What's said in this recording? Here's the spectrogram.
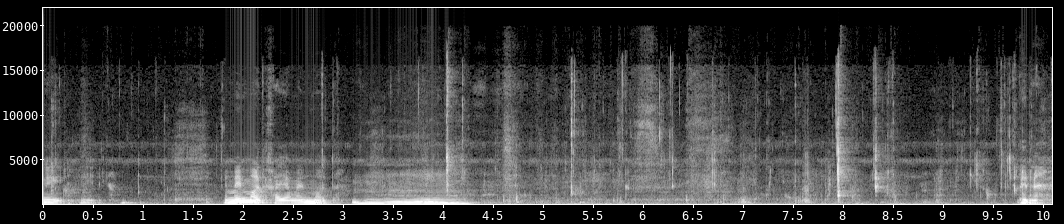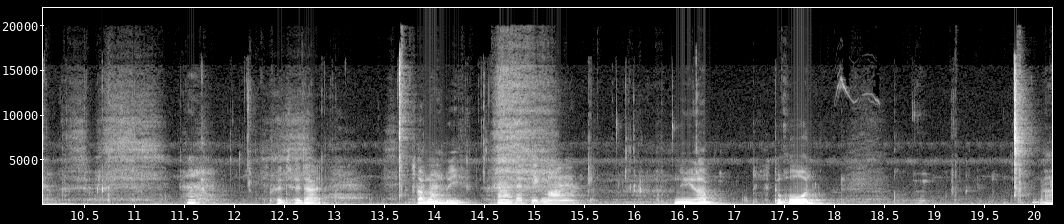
นี่นี่ยังไม่หมดค่ะ ยังไม่หมด อืม เผ็ดไหมเพื่อใช้ได้กำลังดีขนาดใส่พริกน้อยเนี่ยนี่ครับ ทุกคนอ่า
